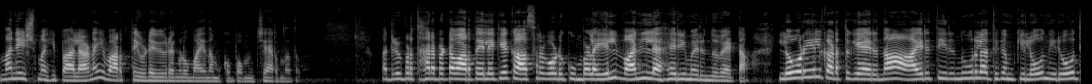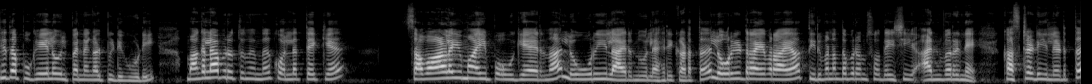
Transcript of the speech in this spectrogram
മനീഷ് മഹിപാലാണ് ഈ വാർത്തയുടെ വിവരങ്ങളുമായി നമുക്കൊപ്പം ചേർന്നത്. മറ്റൊരു പ്രധാനപ്പെട്ട വാർത്തയിലേക്ക്. കാസർഗോഡ് കുമ്പളയിൽ വൻ ലഹരി മരുന്ന് വേട്ട. ലോറിയിൽ കടത്തുകയായിരുന്ന ആയിരത്തി ഇരുന്നൂറിലധികം കിലോ നിരോധിത പുകയില ഉൽപ്പന്നങ്ങൾ പിടികൂടി. മംഗലാപുരത്ത് നിന്ന് കൊല്ലത്തേക്ക് സവാളയുമായി പോവുകയായിരുന്ന ലോറിയിലായിരുന്നു ലഹരിക്കടത്ത് ലോറി ഡ്രൈവറായ തിരുവനന്തപുരം സ്വദേശി അൻവറിനെ കസ്റ്റഡിയിലെടുത്ത്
